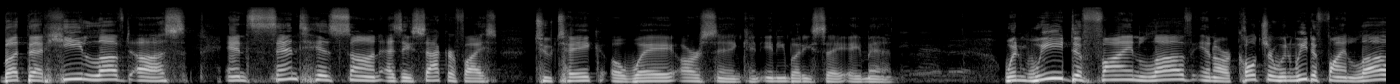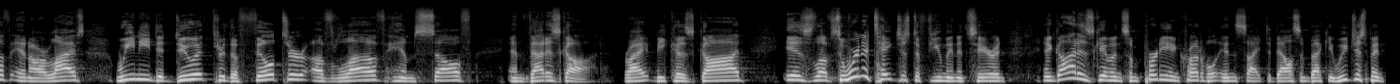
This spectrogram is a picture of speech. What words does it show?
but that he loved us and sent his son as a sacrifice to take away our sin. Can anybody say amen? amen? When we define love in our culture, when we define love in our lives, we need to do it through the filter of love himself, and that is God, right? Because God is love. So we're going to take just a few minutes here and and God has given some pretty incredible insight to Dallas and Becky. We've just been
